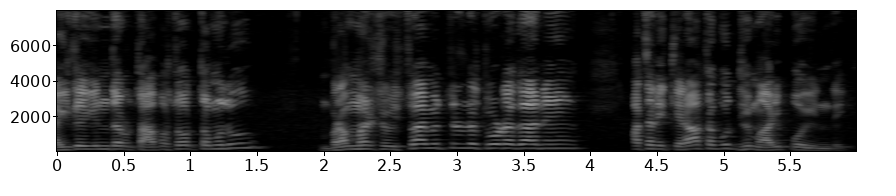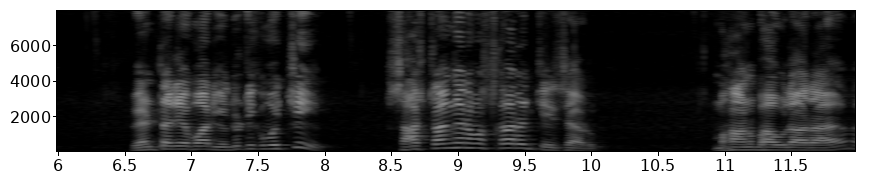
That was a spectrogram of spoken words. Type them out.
అయితే ఇందరు తాపసోత్తములు బ్రహ్మర్షి విశ్వామిత్రుడిని చూడగానే అతని కిరాతబుద్ధి మారిపోయింది. వెంటనే వారి ఎదుటికి వచ్చి సాష్టాంగ నమస్కారం చేశారు. మహానుభావులారా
